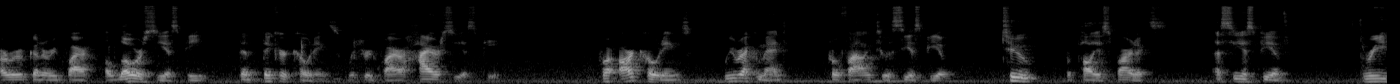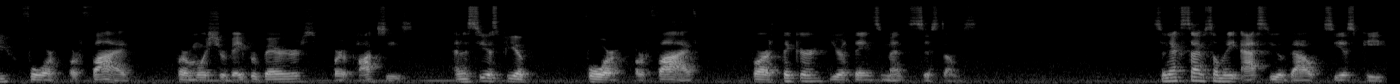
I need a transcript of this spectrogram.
are going to require a lower CSP than thicker coatings, which require a higher CSP. For our coatings, we recommend profiling to a CSP of 2 for polyaspartics, a CSP of 3, 4, or 5 for moisture vapor barriers or epoxies, and a CSP of 4 or 5 for our thicker urethane cement systems. So next time somebody asks you about CSP,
